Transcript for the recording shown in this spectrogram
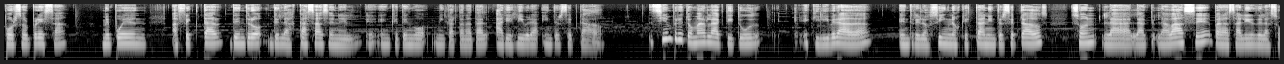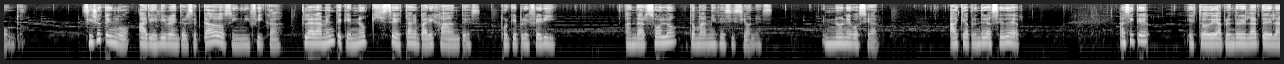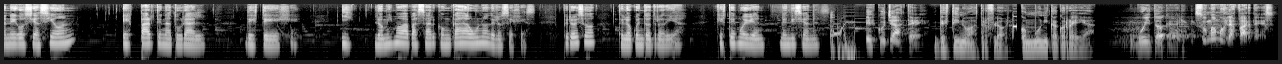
por sorpresa, me pueden afectar dentro de las casas en, el, en que tengo mi carta natal Aries Libra interceptado. Siempre tomar la actitud equilibrada entre los signos que están interceptados son la, la base para salir del asunto. Si yo tengo Aries Libra interceptado, significa claramente que no quise estar en pareja antes, porque preferí andar solo y tomar mis decisiones. No negociar. Hay que aprender a ceder. Así que esto de aprender el arte de la negociación es parte natural de este eje. Y lo mismo va a pasar con cada uno de los ejes. Pero eso te lo cuento otro día. Que estés muy bien. Bendiciones. Escuchaste Destino Astroflor con Mónica Correa. WeToker. Sumamos las partes.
